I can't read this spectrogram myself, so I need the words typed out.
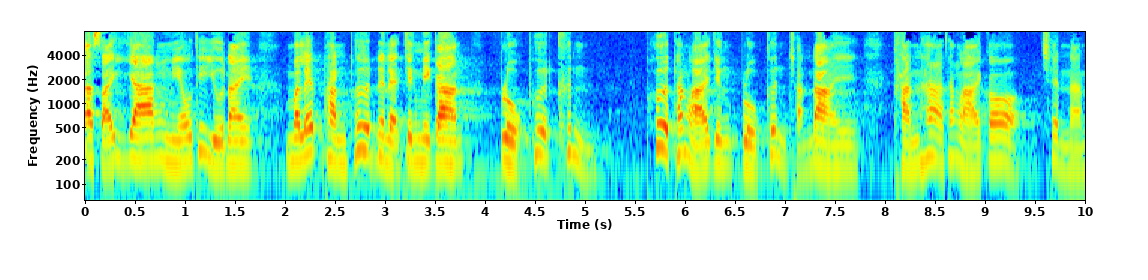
อาศัยยางเหนียวที่อยู่ในเมล็ดพันธุ์พืชนี่แหละ จึงมีการปลูกพืชขึ้น พืชทั้งหลายจึงปลูกขึ้นฉันใด ขันห้าทั้งหลายก็เช่นนั้น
